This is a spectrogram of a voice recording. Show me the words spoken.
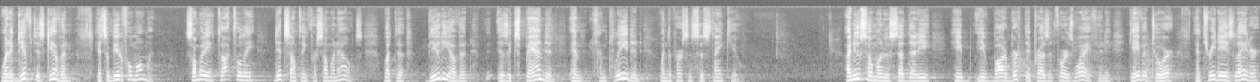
When a gift is given, it's a beautiful moment. Somebody thoughtfully did something for someone else. But the beauty of it is expanded and completed when the person says thank you. I knew someone who said that he, he, he bought a birthday present for his wife and he gave it to her, and three days later,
